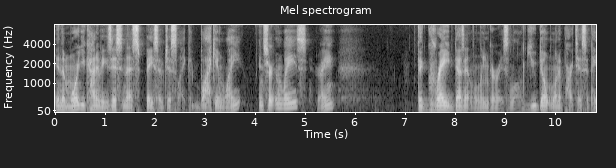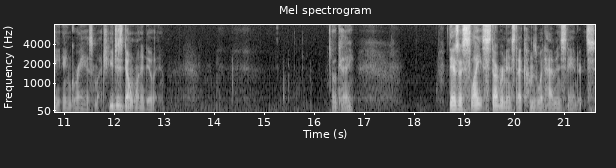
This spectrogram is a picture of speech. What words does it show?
And the more you kind of exist in that space of just like black and white in certain ways, right? The gray doesn't linger as long. You don't want to participate in gray as much. You just don't want to do it. Okay. There's a slight stubbornness that comes with having standards.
